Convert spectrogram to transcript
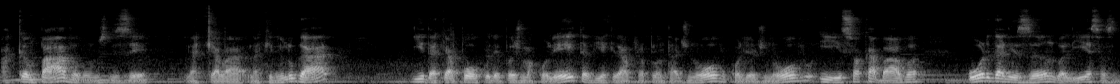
acampava, vamos dizer, naquela, naquele lugar, e daqui a pouco, depois de uma colheita, via que dava para plantar de novo, colher de novo, e isso acabava organizando ali essas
